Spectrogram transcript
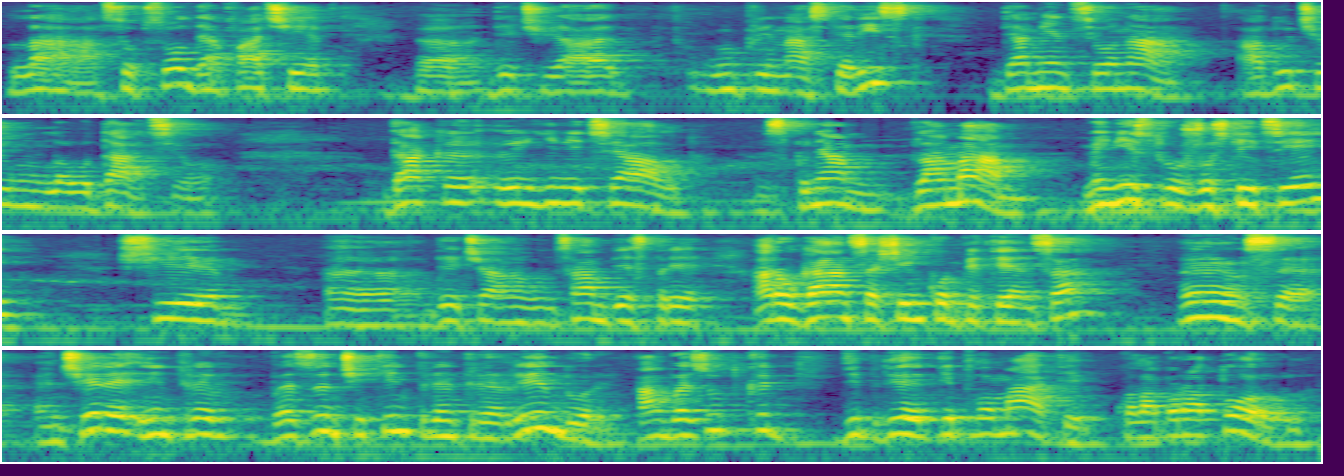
la subsol, de a face, deci, un prin asterisc, de a menționa, aduce un laudațiu. Dacă în inițial spuneam, blamam ministrul justiției și uh, deci anunțam despre aroganța și incompetența, însă în cele între, văzând, citind printre rânduri, am văzut cât de, de diplomatic colaboratorul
